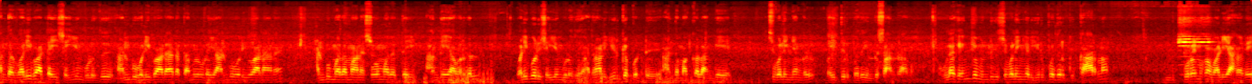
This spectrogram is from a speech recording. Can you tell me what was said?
அந்த வழிபாட்டை செய்யும் பொழுது அன்பு வழிபாடாக தமிழருடைய அன்பு வழிபாடான அன்பு மதமான சிவமதத்தை அங்கே அவர்கள் வழிபாடு செய்யும் பொழுது அதனால் ஈர்க்கப்பட்டு அந்த மக்கள் அங்கே சிவலிங்கங்கள் வைத்திருப்பது என்று சான்றாகும். உலகெங்கும் இன்று சிவலிங்கங்கள் இருப்பதற்கு காரணம் துறைமுகம் வழியாகவே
